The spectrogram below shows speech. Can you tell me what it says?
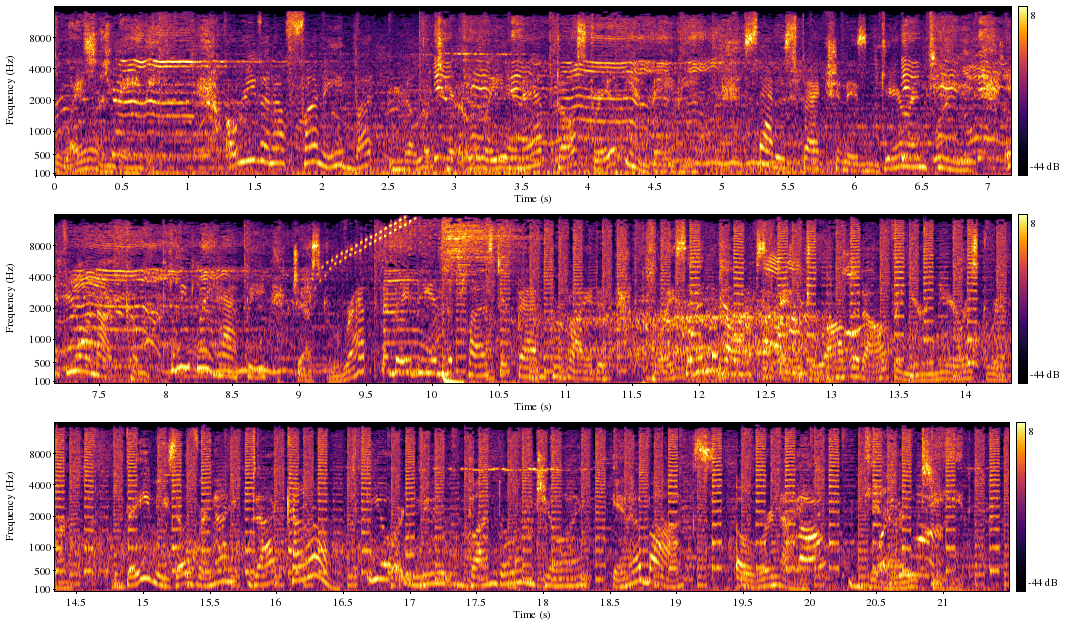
Whalen baby, or even a funny but militarily inept Australian baby. Satisfaction is guaranteed. If you're not completely happy, just wrap the baby in the plastic bag provided, place it in the box, and drop it off in your nearest river. Babiesovernight.com. Your new bundle of joy in a box overnight. Guaranteed.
